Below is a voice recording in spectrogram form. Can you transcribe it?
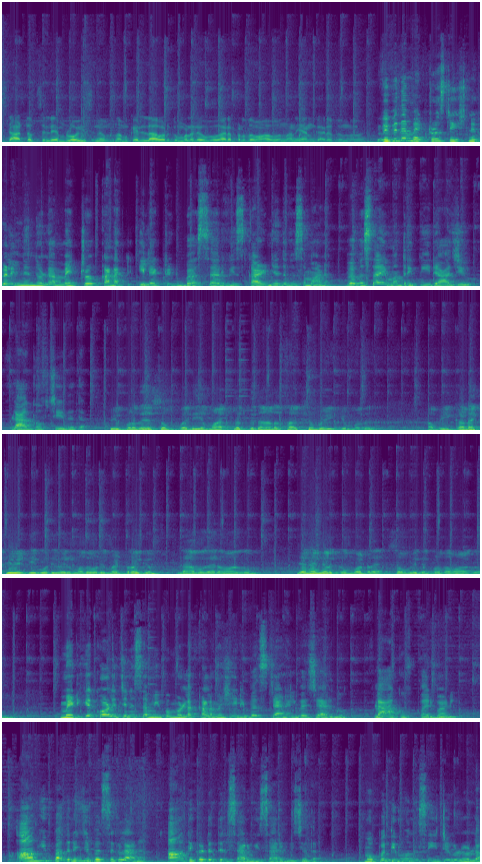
സ്റ്റാർട്ടപ്സിലെ എംപ്ലോയീസിനും നമുക്ക് എല്ലാവർക്കും വളരെ ഉപകാരപ്രദമാകുമെന്നാണ് ഞാൻ കരുതുന്നത്. വിവിധ മെട്രോ സ്റ്റേഷനുകളിൽ നിന്നുള്ള metro connect electric bus service കഴിഞ്ഞ ദിവസമാണ് വ്യവസായ മന്ത്രി പി രാജീവ് ഫ്ലാഗ് ഓഫ് ചെയ്തത്. ഈ പ്രദേശം വലിയ മാറ്റത്തിനാണ് സാക്ഷ്യം വഹിക്കുന്നത്. അപ്പോൾ ഈ കണക്ടിവിറ്റി കൂടി വരുന്നതോടെ മെട്രോയ്ക്കും ലാഭകരമാകും ജനങ്ങൾക്കും വളരെ സൗകര്യപ്രദമാകും. മെഡിക്കൽ കോളേജിന് സമീപമുള്ള കളമശ്ശേരി ബസ് സ്റ്റാൻഡിൽ വെച്ചായിരുന്നു ഫ്ളാഗ് ഓഫ് പരിപാടി. ആകെ പതിനഞ്ച് ബസ്സുകളാണ് ആദ്യഘട്ടത്തിൽ സർവീസ് ആരംഭിച്ചത്. മുപ്പത്തിമൂന്ന് സീറ്റുകളുള്ള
